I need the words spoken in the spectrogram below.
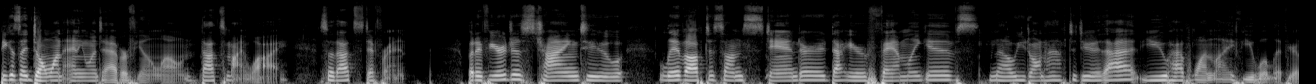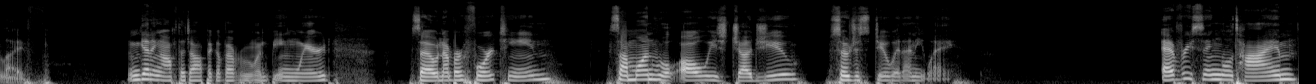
because I don't want anyone to ever feel alone. That's my why. So that's different. But if you're just trying to live up to some standard that your family gives, no, you don't have to do that. You have one life. You will live your life. I'm getting off the topic of everyone being weird. So, number 14, someone will always judge you. So just do it anyway every single time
